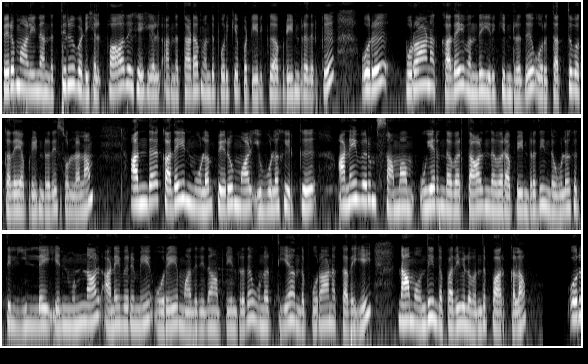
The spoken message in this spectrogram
பெருமாளின் அந்த திருவடிகள் பாதுகைகள் அந்த தடம் வந்து பொறிக்கப்பட்டிருக்கு அப்படின்றதற்கு ஒரு புராண கதை வந்து இருக்கின்றது. ஒரு தத்துவ கதை அப்படின்றதை சொல்லலாம். அந்த கதையின் மூலம் பெருமாள் இவ்வுலகிற்கு அனைவரும் சமம் உயர்ந்தவர் தாழ்ந்தவர் அப்படின்றது இந்த உலகத்தில் இல்லை. என் முன்னால் அனைவருமே ஒரே மாதிரி தான் அப்படின்றத உணர்த்திய அந்த புராண கதையை நாம் வந்து இந்த பதிவில் வந்து பார்க்கலாம். ஒரு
